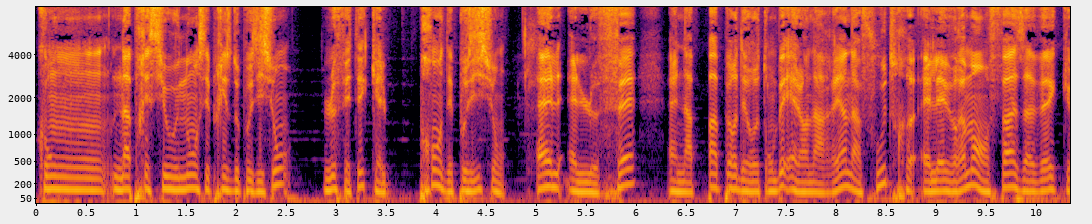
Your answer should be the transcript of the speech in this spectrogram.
qu'on apprécie ou non ses prises de position, le fait est qu'elle prend des positions. Elle, elle le fait, elle n'a pas peur des retombées, elle en a rien à foutre, elle est vraiment en phase avec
